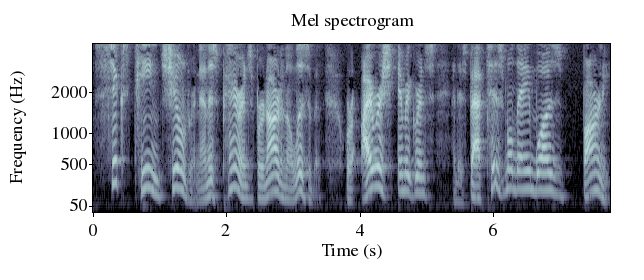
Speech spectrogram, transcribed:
16 children, and his parents, Bernard and Elizabeth, were Irish immigrants, and his baptismal name was Barney.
